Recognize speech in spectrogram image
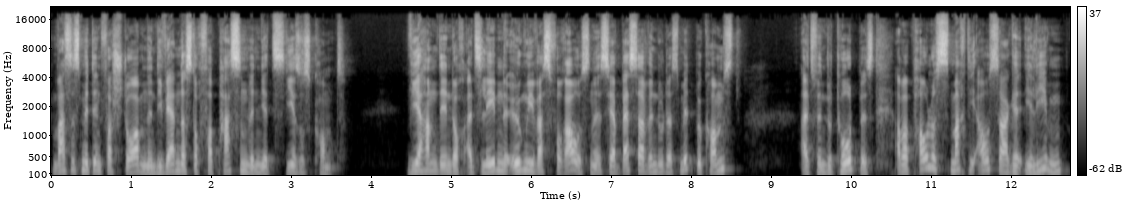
was ist mit den Verstorbenen? Die werden das doch verpassen, wenn jetzt Jesus kommt. Wir haben denen doch als Lebende irgendwie was voraus. Ne? Ist ja besser, wenn du das mitbekommst, als wenn du tot bist. Aber Paulus macht die Aussage, ihr Lieben,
